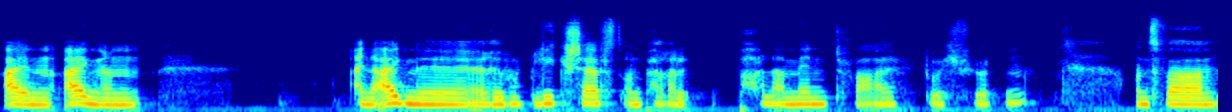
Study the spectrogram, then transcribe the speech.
einen eigenen, eine eigene Republikchefs- und Par Parlamentwahl durchführten. Und zwar,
